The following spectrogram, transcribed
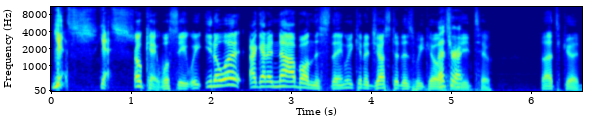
Yes, yes. Okay, we'll see. We, you know what? I got a knob on this thing. We can adjust it as we go That's if we right. need to. That's good.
